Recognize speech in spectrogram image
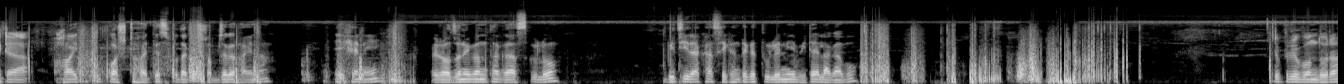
এটা হয়, খুব কষ্ট হয়, তেজপাতা গাছ সব জায়গায় হয় না। এখানে রজনীগন্ধা গাছগুলো বিচি রাখা সেখান থেকে তুলে নিয়ে ভিটায় লাগাবো। প্রিয় বন্ধুরা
